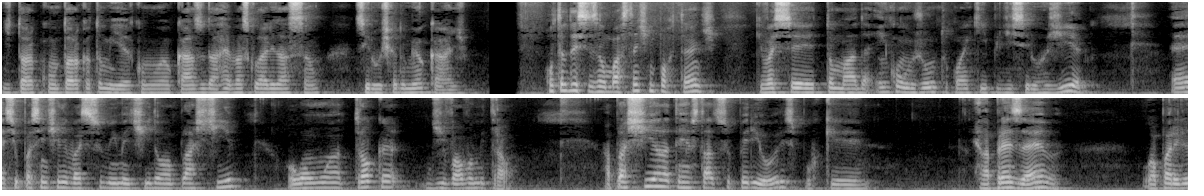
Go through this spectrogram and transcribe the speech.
de com toracotomia, como é o caso da revascularização cirúrgica do miocárdio. Outra decisão bastante importante que vai ser tomada em conjunto com a equipe de cirurgia é se o paciente ele vai ser submetido a uma plastia ou a uma troca de válvula mitral. A plastia ela tem resultados superiores porque ela preserva o aparelho,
